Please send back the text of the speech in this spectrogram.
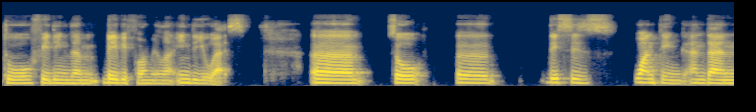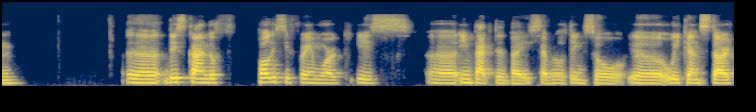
to feeding them baby formula in the US. Um, so uh, this is one thing. And then uh, this kind of policy framework is uh, impacted by several things. So uh, we can start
